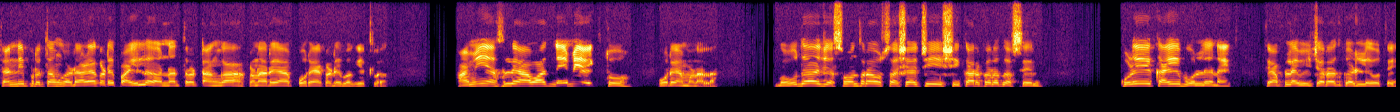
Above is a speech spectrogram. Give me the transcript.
त्यांनी प्रथम घड्याळाकडे पाहिलं नंतर टांगा हाकणाऱ्या पोऱ्याकडे बघितलं. आम्ही असले आवाज नेहमी ऐकतो पोऱ्या म्हणाला. बहुधा जसवंतराव सशाची शिकार करत असेल. कुळे काही बोलले नाहीत. ते आपल्या विचारात घडले होते.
